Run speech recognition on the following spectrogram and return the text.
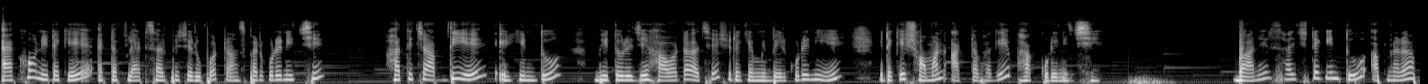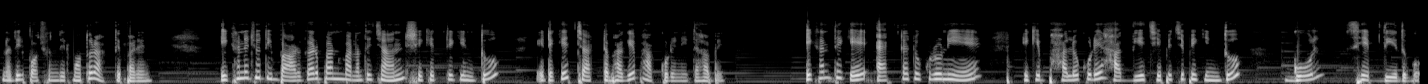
এখন এটাকে একটা ফ্ল্যাট সারফেসের উপর ট্রান্সফার করে নিচ্ছি। হাতে চাপ দিয়ে এর কিন্তু ভেতরে যে হাওয়াটা আছে সেটাকে আমি বের করে নিয়ে এটাকে সমান আটটা ভাগে ভাগ করে নিচ্ছি। বানের সাইজটা কিন্তু আপনারা আপনাদের পছন্দের মতো রাখতে পারেন। এখানে যদি বার্গার বান বানাতে চান, সেক্ষেত্রে কিন্তু এটাকে চারটা ভাগে ভাগ করে নিতে হবে। এখান থেকে একটা টুকরো নিয়ে একে ভালো করে হাত দিয়ে চেপে চেপে কিন্তু গোল শেপ দিয়ে দেবো।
